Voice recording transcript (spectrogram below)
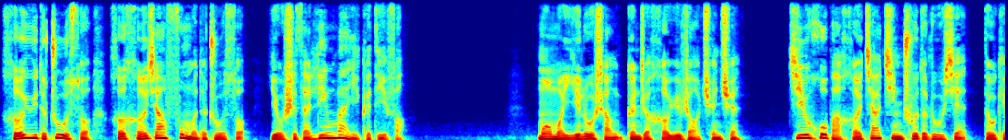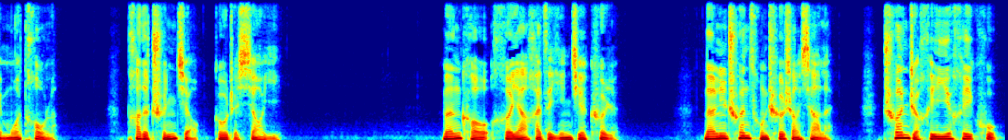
何玉的住所和何家父母的住所又是在另外一个地方。默默一路上跟着何玉绕圈圈，几乎把何家进出的路线都给摸透了，他的唇角勾着笑意。门口，何雅还在迎接客人。南临川从车上下来，穿着黑衣黑裤，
